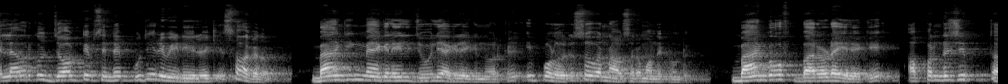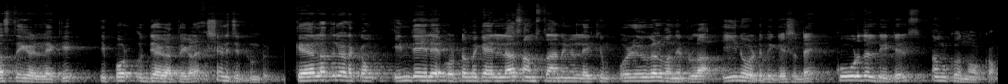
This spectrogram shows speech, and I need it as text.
എല്ലാവർക്കും ജോബ് ടിപ്സിന്റെ പുതിയൊരു വീഡിയോയിലേക്ക് സ്വാഗതം. ബാങ്കിംഗ് മേഖലയിൽ ജോലി ആഗ്രഹിക്കുന്നവർക്ക് ഇപ്പോൾ ഒരു സുവർണ അവസരം വന്നിട്ടുണ്ട്. ബാങ്ക് ഓഫ് ബറോഡയിലേക്ക് അപ്രന്റിഷിപ്പ് തസ്തികകളിലേക്ക് ഇപ്പോൾ ഉദ്യോഗാർത്ഥികളെ ക്ഷണിച്ചിട്ടുണ്ട്. കേരളത്തിലടക്കം ഇന്ത്യയിലെ ഒട്ടുമിക്ക എല്ലാ സംസ്ഥാനങ്ങളിലേക്കും ഒഴിവുകൾ വന്നിട്ടുള്ള ഈ നോട്ടിഫിക്കേഷന്റെ കൂടുതൽ ഡീറ്റെയിൽസ് നമുക്കൊന്ന് നോക്കാം.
